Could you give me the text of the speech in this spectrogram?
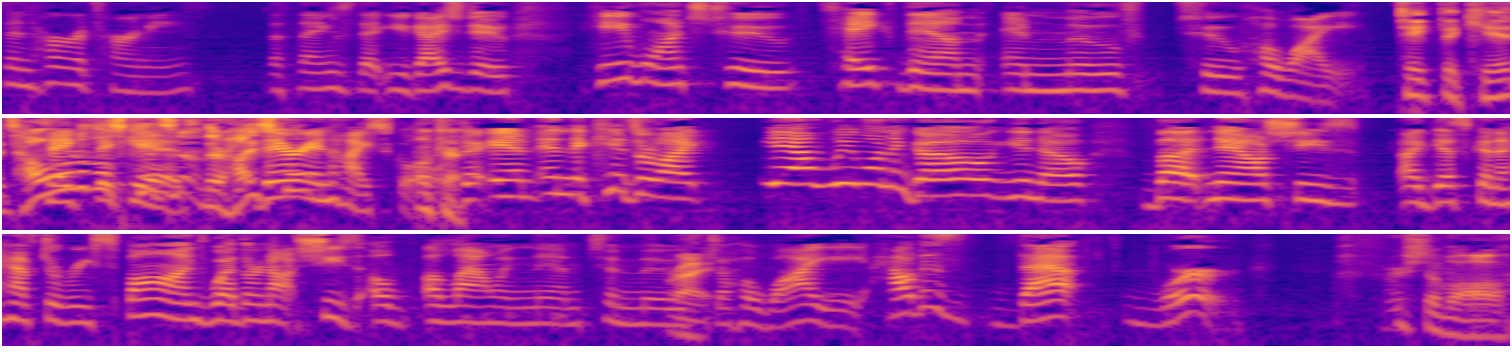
send her attorney the things that you guys do. He wants to take them and move to Hawaii. Take the kids. How Take old are those the kids? kids. They're high school. They're in high school. Okay. They're- and and the kids are like, yeah, we want to go, you know. But now she's, I guess, going to have to respond whether or not she's allowing them to move Right. to Hawaii. How does that work? First of all,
